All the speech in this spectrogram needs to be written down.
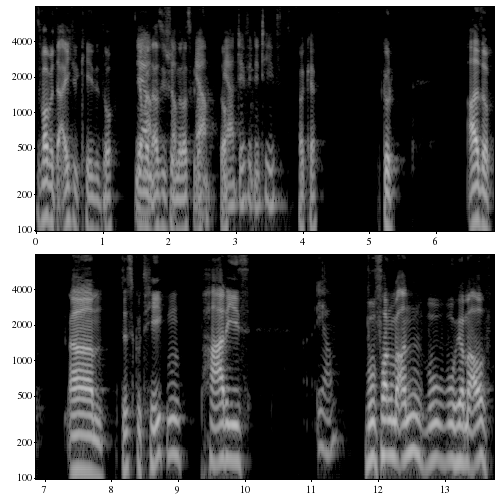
das war mit der Eichelkäse, doch. Habe mein Assi schon rausgelassen. Ja, ja, definitiv. Okay. Gut. Also, ähm, Diskotheken, Partys. Ja. Wo fangen wir an? Wo, wo hören wir auf?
